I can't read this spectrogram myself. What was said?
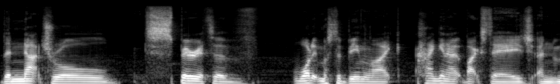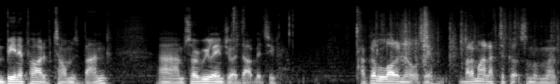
the natural spirit of what it must have been like hanging out backstage and being a part of Tom's band. Um, so I really enjoyed that bit too. I've got a lot of notes here, but I might have to cut some of them out.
